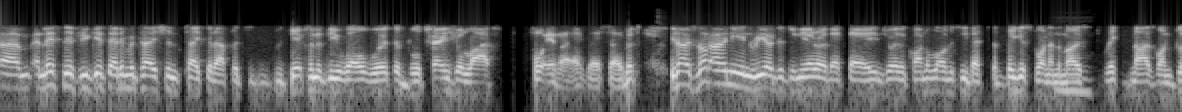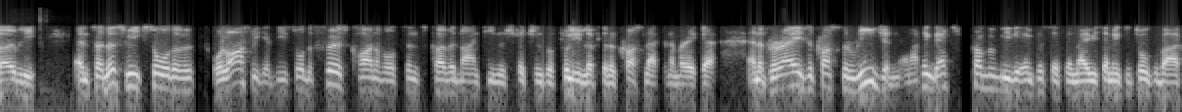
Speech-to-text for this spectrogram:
um, and Leslie, if you get that invitation, take it up. It's definitely well worth it. it. Will change your life forever, as they say. But you know, it's not only in Rio de Janeiro that they enjoy the Carnival. Obviously, that's the biggest one and the most recognized one globally. And so this week saw the, or last week at least, saw the first Carnival since COVID nineteen restrictions were fully lifted across Latin America, and the parades across the region. And I think that's probably the emphasis, and maybe something to talk about.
